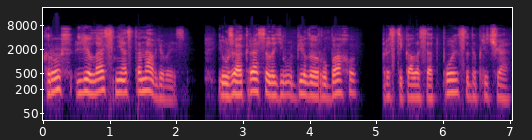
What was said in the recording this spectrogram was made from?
Кровь лилась, не останавливаясь, и уже окрасила его белую рубаху, растекалась от пояса до плеча.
